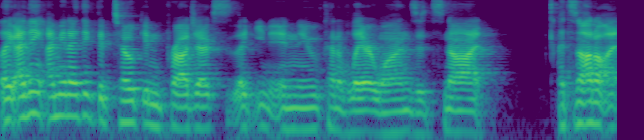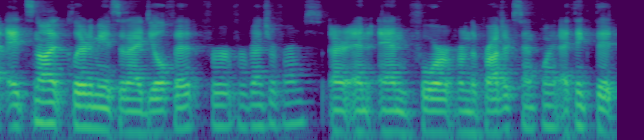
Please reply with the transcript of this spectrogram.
Like I think, I mean, I think the token projects, like in new kind of layer ones, it's not, it's not, it's not clear to me it's an ideal fit for for venture firms, or and and for from the project standpoint. I think that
